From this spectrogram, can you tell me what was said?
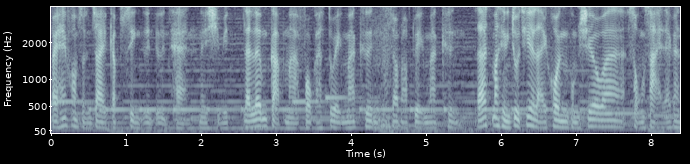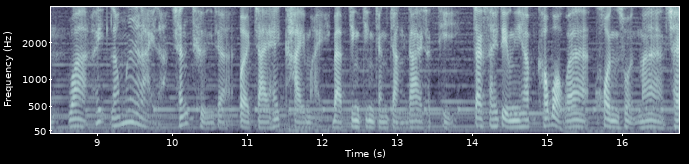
ไปให้ความสนใจกับสิ่งอื่น ๆ แทนในชีวิต และเริ่มกลับมาโฟกัสตัวเองมากขึ้น ยอมรับตัวเองมากขึ้น และมาถึงจุดที่หลายคนผมเชื่อว่าสงสัยแล้วกันว่าเฮ้ยแล้วเมื่อไหร่ล่ะ ฉันถึงจะเปิดใจให้ใครใหม่ แบบจริง ๆ จัง ๆ ได้สักที จากสถิติตรงนี้ครับเขาบอกว่าคนส่วนมากใช้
